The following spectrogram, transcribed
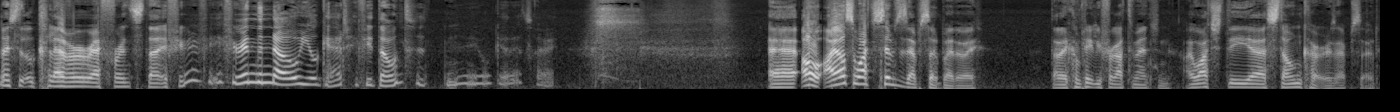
nice little clever reference that if you're if, you're in the know, you'll get. If you don't, you'll get it. Sorry. Uh, oh, I also watched the Simpsons episode, by the way, that I completely forgot to mention. I watched the uh, Stonecutters episode.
